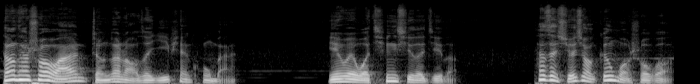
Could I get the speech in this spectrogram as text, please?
当她说完，整个脑子一片空白，因为我清晰的记得，她在学校跟我说过：“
